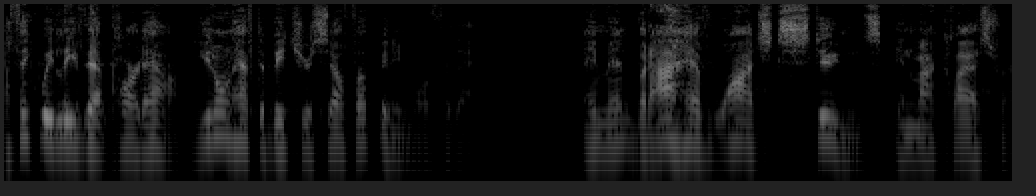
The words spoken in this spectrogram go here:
I think we leave that part out. You don't have to beat yourself up anymore for that. Amen. But I have watched students in my classroom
